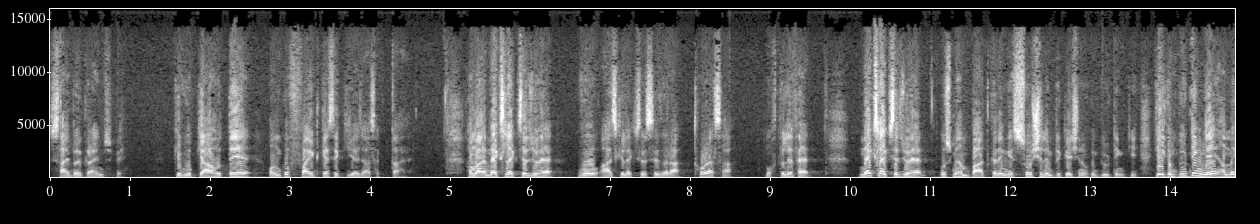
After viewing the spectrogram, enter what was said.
سائبر کرائمز پہ کہ وہ کیا ہوتے ہیں اور ان کو فائٹ کیسے کیا جا سکتا ہے۔ ہمارا نیکسٹ لیکچر جو ہے وہ آج کے لیکچر سے ذرا تھوڑا سا مختلف ہے۔ نیکسٹ لیکچر جو ہے اس میں ہم بات کریں گے سوشل امپلیکیشن آف کمپیوٹنگ کی کہ کمپیوٹنگ نے ہمیں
